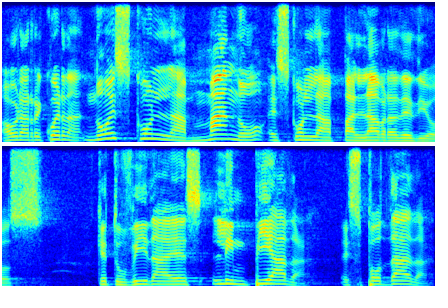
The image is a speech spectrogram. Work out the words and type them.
Ahora recuerda, no es con la mano, es con la palabra de Dios que tu vida es limpiada, es podada.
